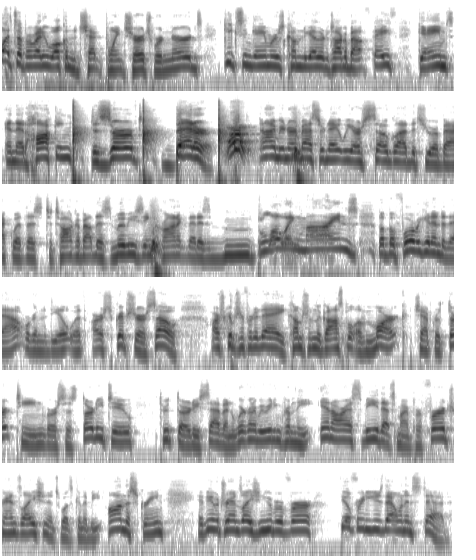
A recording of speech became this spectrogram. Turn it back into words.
What's up, everybody? Welcome to Checkpoint Church, where nerds, geeks, and gamers come together to talk about faith, games, and that Hawking deserved better. And I'm your Nerdmaster Nate. We are so glad that you are back with us to talk about this movie Synchronic that is blowing minds. But before we get into that, we're going to deal with our scripture. So, our scripture for today comes from the Gospel of Mark, chapter 13, verses 32 through 37. We're going to be reading from the NRSV. That's my preferred translation. It's what's going to be on the screen. If you have a translation you prefer, feel free to use that one instead.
